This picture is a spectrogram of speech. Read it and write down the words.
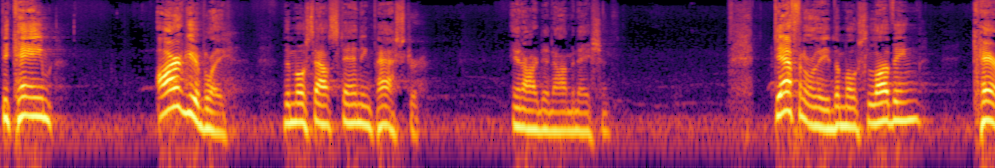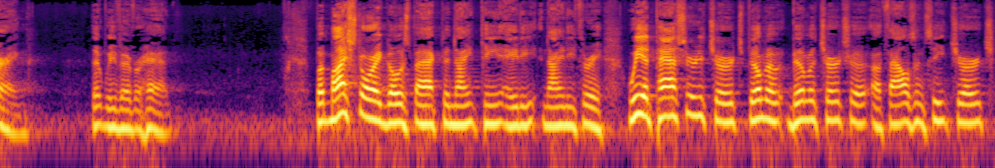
became arguably the most outstanding pastor in our denomination. Definitely the most loving, caring that we've ever had. But my story goes back to 1993. We had pastored a church, built a, built a church, a, a thousand seat church.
